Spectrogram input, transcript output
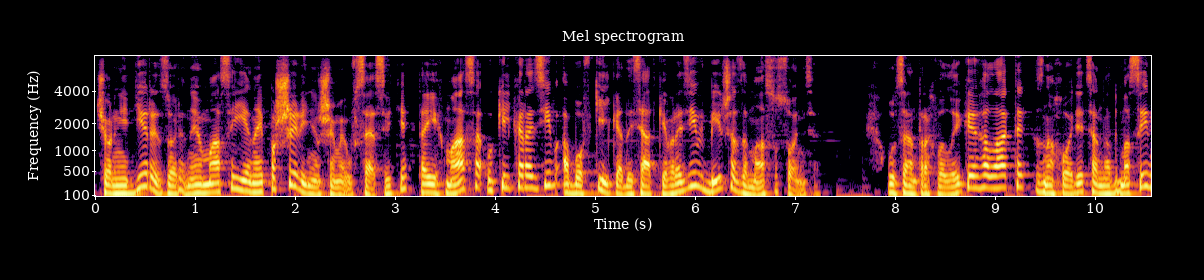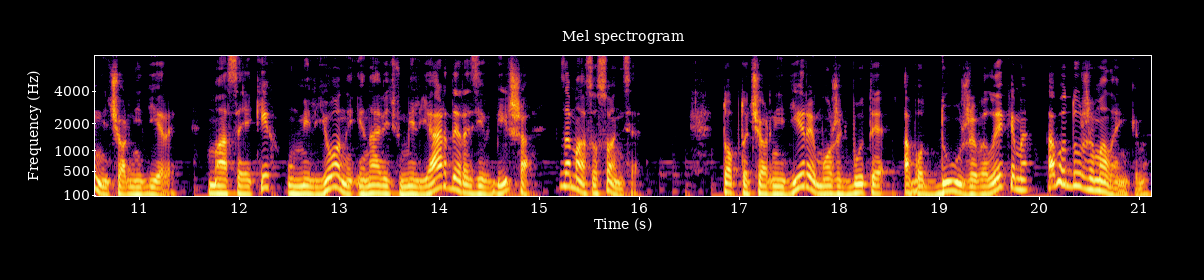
чорні діри зоряної маси, є найпоширенішими у всесвіті, та їх маса у кілька разів або в кілька десятків разів більша за масу Сонця. У центрах великих галактик знаходяться надмасивні чорні діри, маса яких у мільйони і навіть в мільярди разів більша за масу Сонця. Тобто чорні діри можуть бути або дуже великими, або дуже маленькими.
